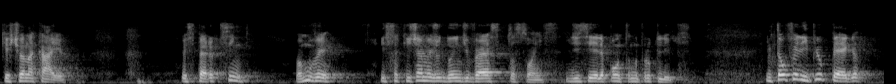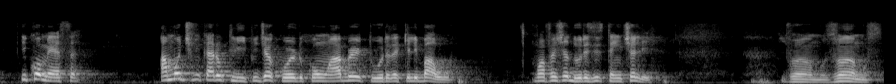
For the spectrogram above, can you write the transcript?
Questiona Caio. Eu espero que sim. Vamos ver. Isso aqui já me ajudou em diversas situações, disse ele apontando para o clipe. Então Felipe o pega e começa a modificar o clipe de acordo com a abertura daquele baú, com a fechadura existente ali. Vamos, vamos,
